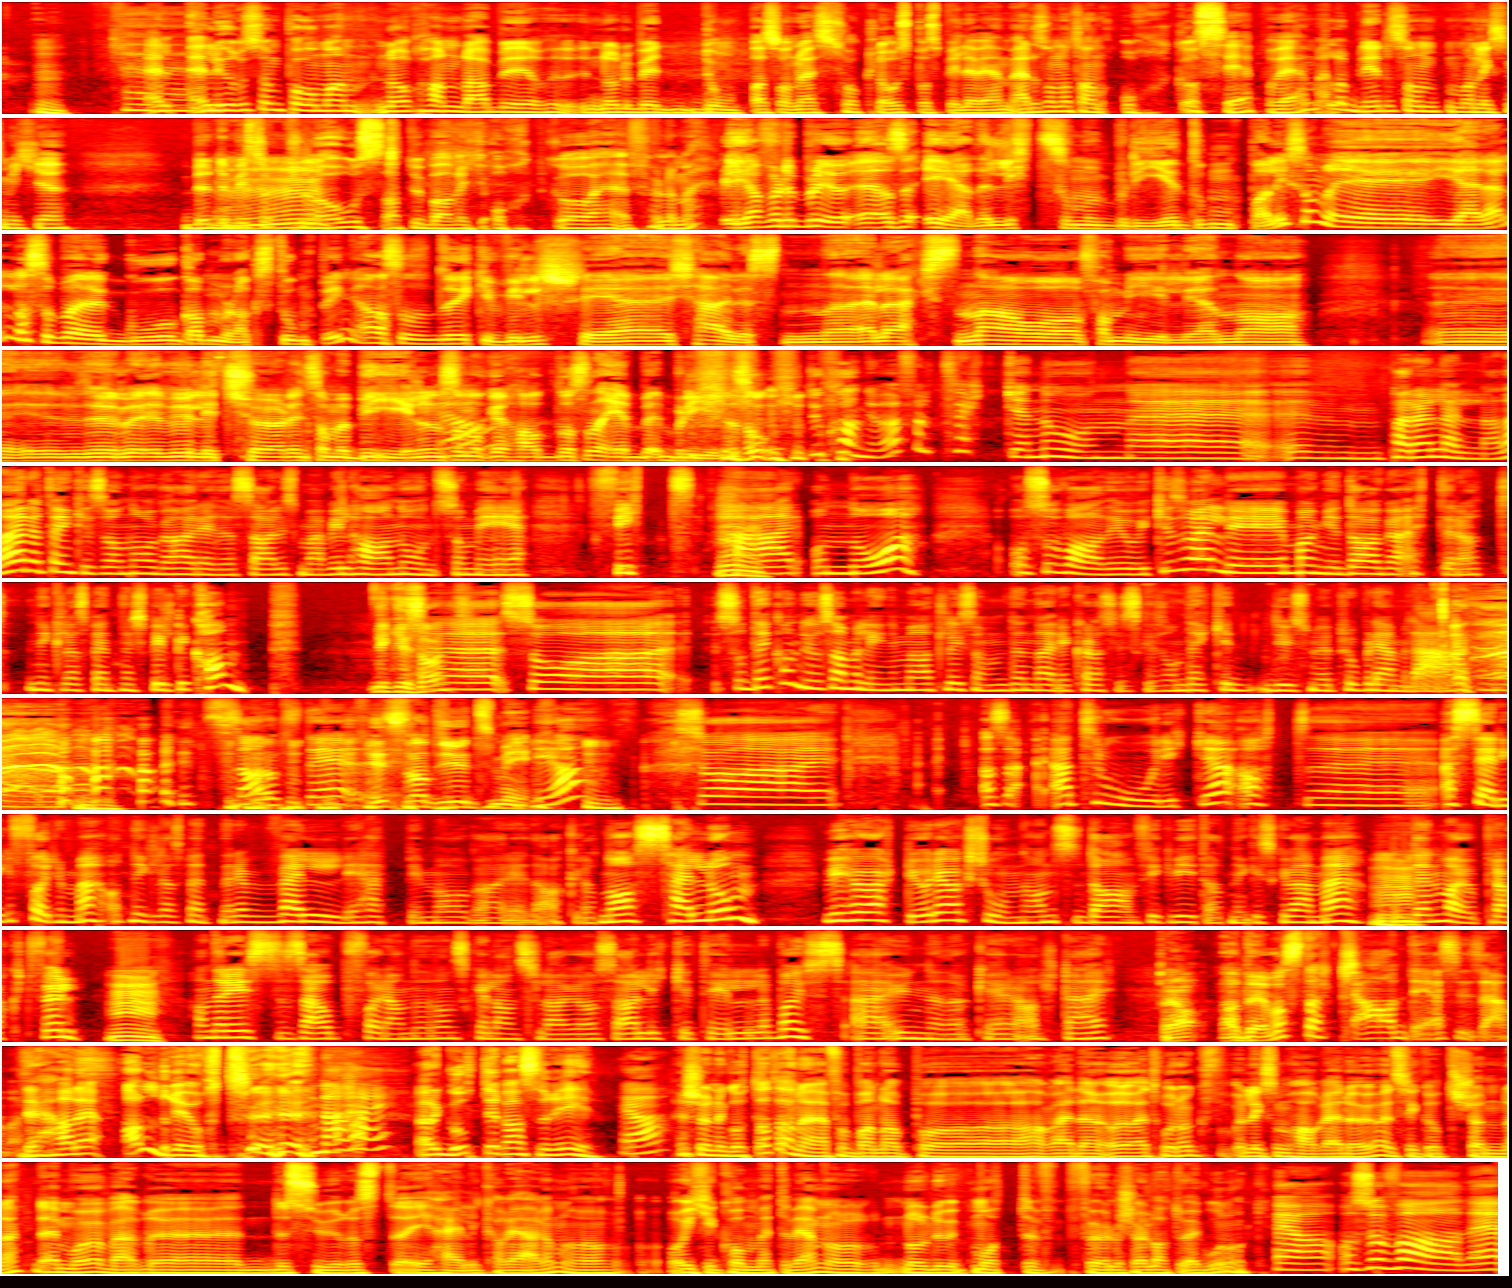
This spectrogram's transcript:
Jeg, jeg lurer sånn på om han, Når han da blir, når du blir dumpa sånn, og er så close på å spille VM, er det sånn at han orker å se på VM, eller blir det sånn at man liksom ikke det blir så close at du bare ikke orker å følge med? Ja, for det blir jo, altså, Er det litt som å bli dumpa, liksom, i IRL? Altså Bare god, gammeldags dumping? Altså Du ikke vil se kjæresten eller eksen da, og familien og vil ikke kjøre den samme bilen som Ja. dere hadde? og sånn, Blir det sånn? Du kan jo i hvert fall trekke noen eh, paralleller der. Jeg tenker sånn, Åge Hareide sa liksom, jeg vil ha noen som er fit her og nå. Og så var det jo ikke så veldig mange dager etter at Niklas Bentner spilte kamp. Ikke sant? Uh, Så, så det kan du jo sammenligne med at liksom den der klassiske sånn, det er ikke du som er problemet, det er som er det. Sant? Det, It's not you, it's me. ja, så altså, jeg tror ikke at eh, Jeg ser ikke for meg at Niklas Bentner er veldig happy med Åge Hareide akkurat nå. Selv om vi hørte jo reaksjonen hans da han fikk vite at han ikke skulle være med. Mm. Den var jo praktfull. Han reiste seg opp foran det danske landslaget og sa lykke til, boys. Jeg unner dere alt det her. Ja, ja det var sterkt. Ja, det synes jeg var Det hadde jeg aldri gjort! Jeg Nei. hadde gått i raseri. Ja. Jeg skjønner godt at han er forbanna på Hareide, og jeg tror nok liksom Hareide òg sikkert skjønner det. Det må jo være eh, det sureste i hele karrieren å ikke komme etter VM når, når du på en måte føler sjøl at du er god nok. Ja, og så var det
